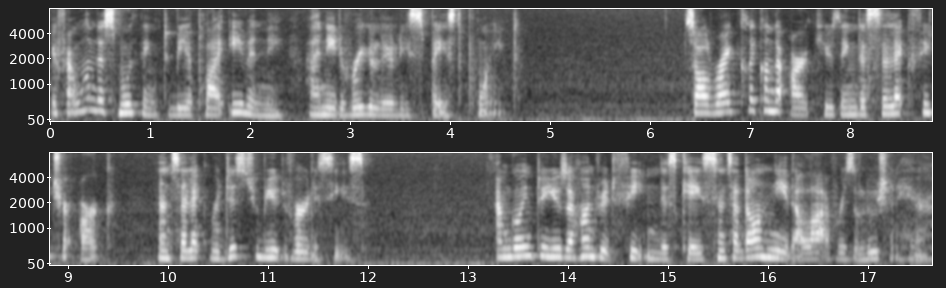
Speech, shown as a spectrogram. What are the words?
If I want the smoothing to be applied evenly, I need a regularly spaced point. So I'll right click on the arc using the select feature arc and select redistribute vertices. I'm going to use 100 feet in this case since I don't need a lot of resolution here.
